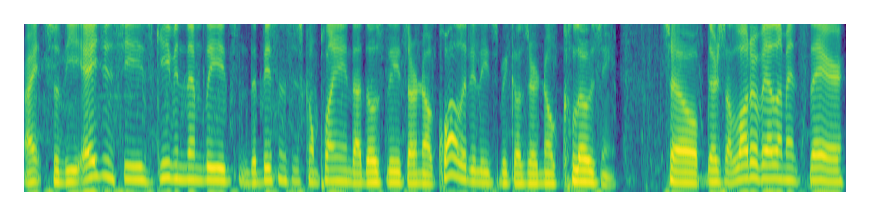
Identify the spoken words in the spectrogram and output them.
right so the agency is giving them leads and the business is complaining that those leads are not quality leads because they're no closing so there's a lot of elements there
